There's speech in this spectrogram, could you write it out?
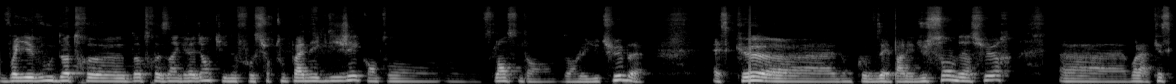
Voyez-vous d'autres ingrédients qu'il ne faut surtout pas négliger quand on, se lance dans, le YouTube? Est-ce que donc vous avez parlé du son, bien sûr. voilà, qu'est-ce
